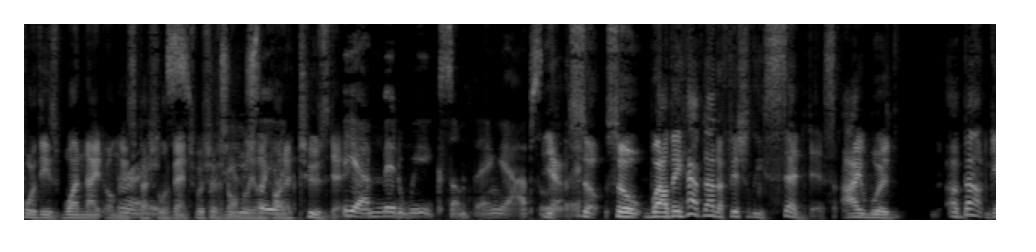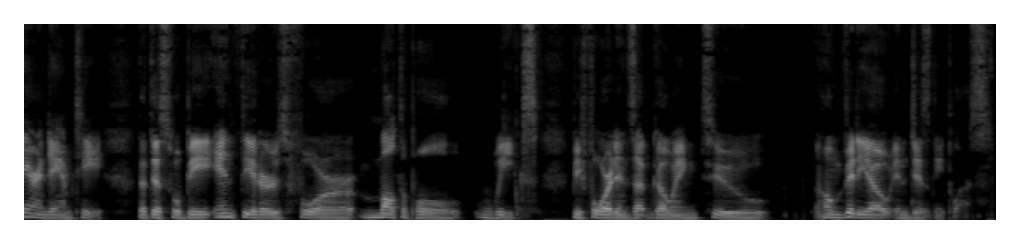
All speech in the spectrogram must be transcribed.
for these one night only right. special events which, which is normally like, like on a Tuesday. Yeah, midweek something. Yeah, absolutely. Yeah, so so while they have not officially said this, I would about guarantee that this will be in theaters for multiple weeks before it ends up going to home video in Disney Plus.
